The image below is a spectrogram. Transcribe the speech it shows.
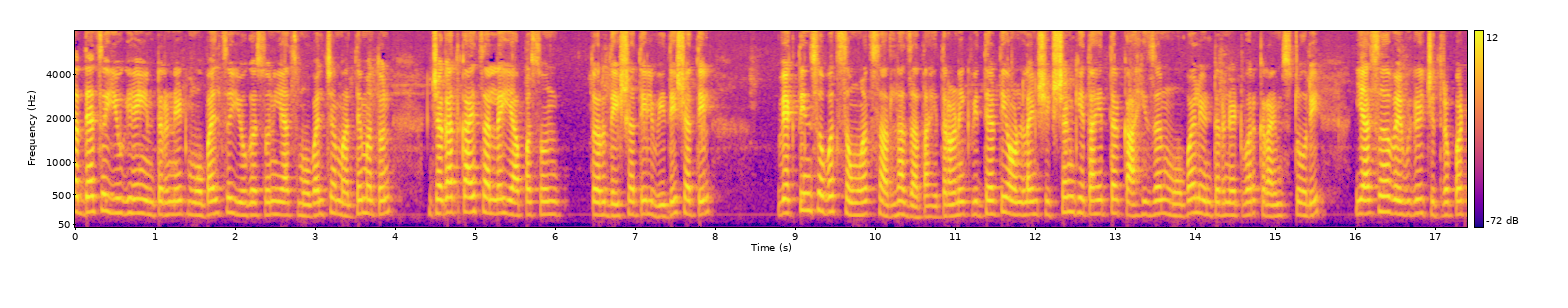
सध्याचं युग हे इंटरनेट मोबाईलचं युग असून याच मोबाईलच्या माध्यमातून जगात काय चाललंय यापासून तर देशातील विदेशातील व्यक्तींसोबत संवाद साधला जात आहे. तर अनेक विद्यार्थी ऑनलाईन शिक्षण घेत आहेत तर काही जण मोबाईल इंटरनेटवर क्राईम स्टोरी यासह वेगवेगळे चित्रपट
